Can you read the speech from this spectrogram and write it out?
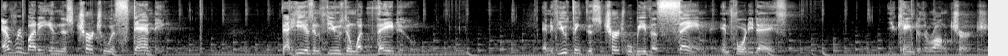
everybody in this church who is standing that He is infused in what they do. And if you think this church will be the same in 40 days, you came to the wrong church.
